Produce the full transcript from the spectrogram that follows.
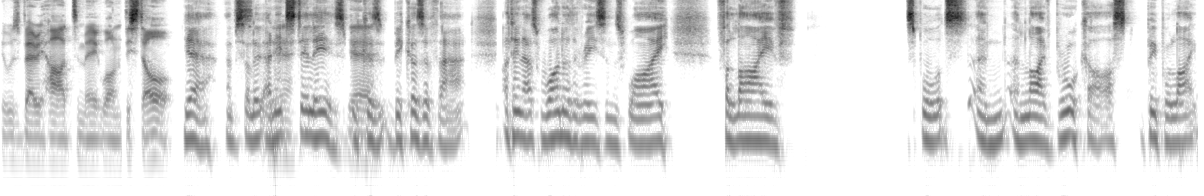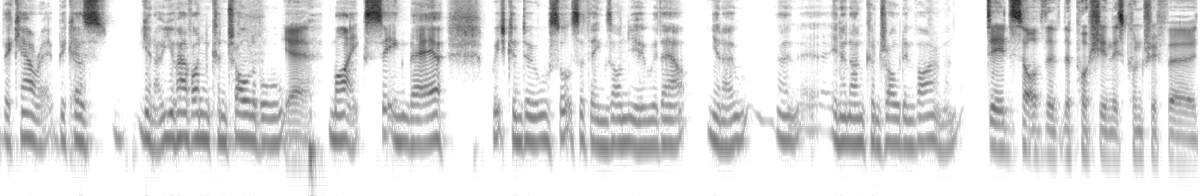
It was very hard to make one distort. Yeah, absolutely. And Yeah. it still is Yeah. because because of that. I think that's one of the reasons why for live sports and, and live broadcast, people like the Calrec because you know you have uncontrollable Yeah, mics sitting there, which can do all sorts of things on you without, you know, in an uncontrolled environment. did sort of the, the push in this country for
